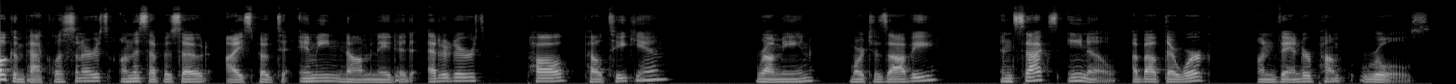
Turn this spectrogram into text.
Welcome back, listeners. On this episode, I spoke to Emmy nominated editors Paul Peltekian, Ramin Mortazavi, and Sax Eno about their work on Vanderpump Rules.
